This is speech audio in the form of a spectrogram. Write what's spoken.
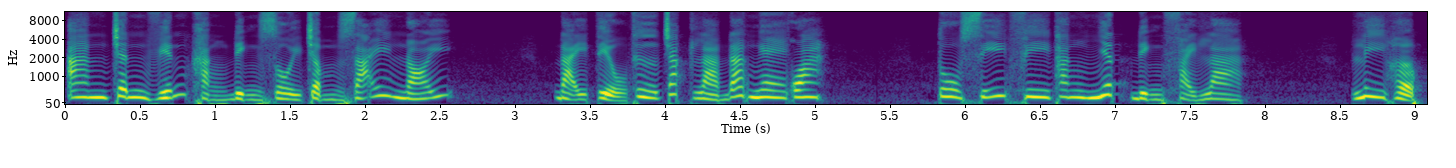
An chân viễn khẳng định rồi chậm rãi nói. Đại tiểu thư chắc là đã nghe qua. Tu sĩ phi thăng nhất định phải là ly hợp.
